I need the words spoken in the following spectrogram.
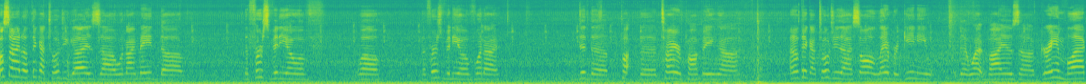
Also, I don't think I told you guys uh, when I made the the first video of, well, the first video of when I did the the tire popping. Uh, I don't think I told you that I saw a Lamborghini that went by. It was a gray and black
